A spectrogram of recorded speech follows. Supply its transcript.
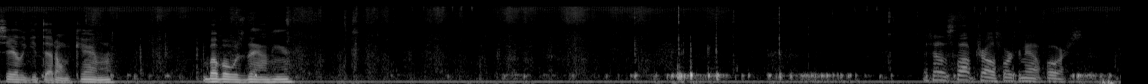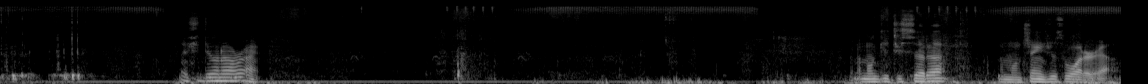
Necessarily get that on camera. Bubba was down here. That's how the slop trial's working out for us. She's doing all right. I'm gonna get you set up. I'm gonna change this water out.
